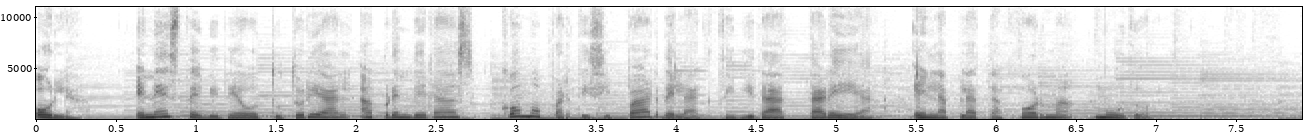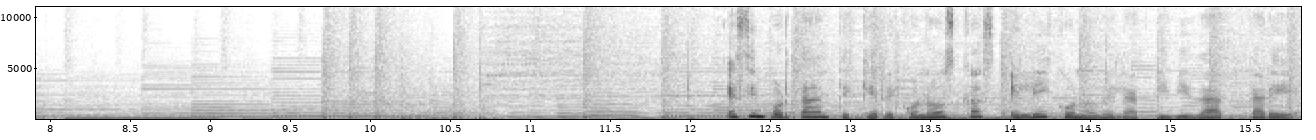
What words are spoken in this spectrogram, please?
Hola, en este video tutorial aprenderás cómo participar de la actividad tarea en la plataforma Moodle. Es importante que reconozcas el icono de la actividad tarea.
